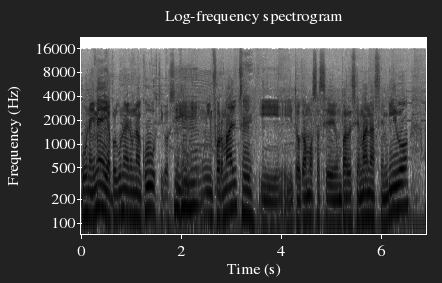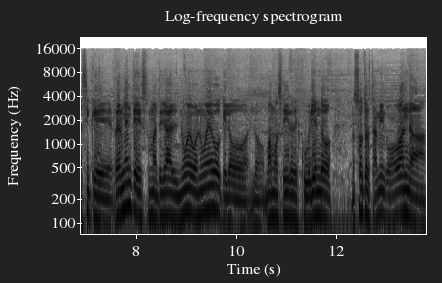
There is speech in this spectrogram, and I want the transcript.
una y media, porque una era un acústico, sí, muy informal. Sí. Y, y tocamos hace un par de semanas en vivo, así que realmente es un material nuevo, nuevo, que lo, lo vamos a ir descubriendo nosotros también como banda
